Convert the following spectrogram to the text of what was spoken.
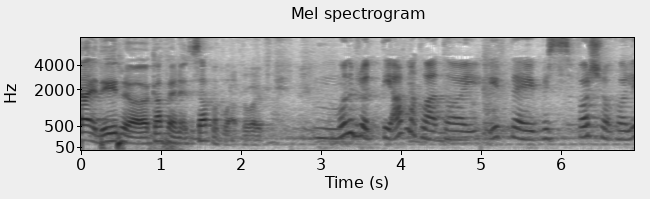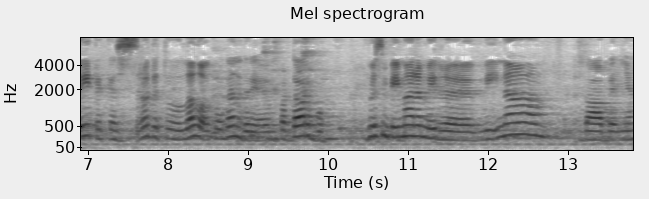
Kāda ir kafejnīcas apmeklētāji? Manuprāt, tie apmeklētāji ir te visforšākā lieta, kas rada to lielāko gandarījumu par darbu. Mums, piemēram, ir vīna bābeņa,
